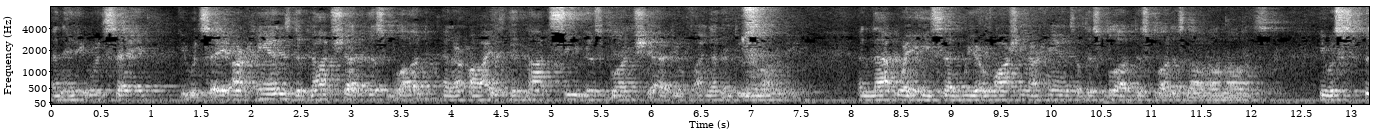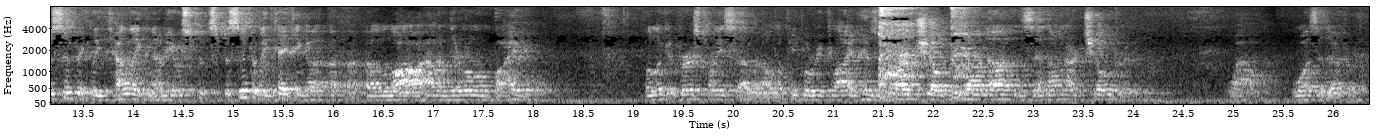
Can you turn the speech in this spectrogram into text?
And then he would say, he would say, our hands did not shed this blood, and our eyes did not see this blood shed. You'll find that in Deuteronomy. And that way he said, we are washing our hands of this blood. This blood is not on us. He was specifically telling them, he was specifically taking a, a, a law out of their own Bible but look at verse 27. All the people replied, His blood shall be on us and on our children. Wow, was it ever?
